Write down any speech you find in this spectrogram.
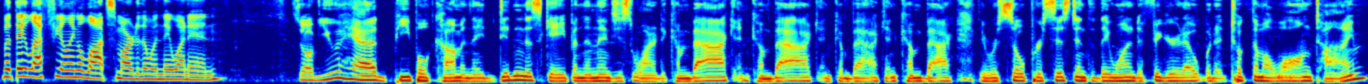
but they left feeling a lot smarter than when they went in. So if you had people come and they didn't escape and then they just wanted to come back and come back and come back and come back, they were so persistent that they wanted to figure it out, but it took them a long time?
